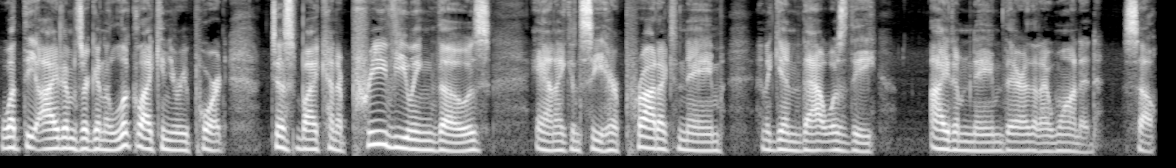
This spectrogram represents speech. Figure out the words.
what the items are going to look like in your report just by kind of previewing those. And I can see here product name. And again, that was the item name there that I wanted. So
